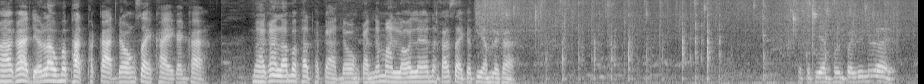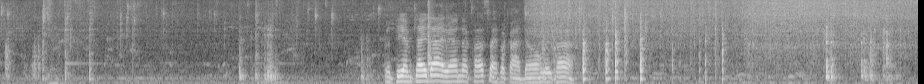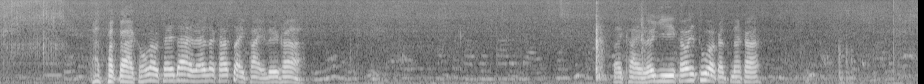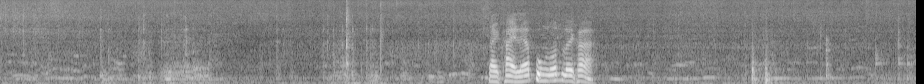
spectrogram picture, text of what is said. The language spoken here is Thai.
มาค่ะ เดี๋ยวเรามาผัดผักกาดดองใส่ไข่กันค่ะ มาค่ะเรามาผัดผักกาดดองกันน้ำมันร้อนแล้วนะคะ ใส่กระเทียมเลยค่ะใส่กระเทียมคนไปเรื่อยๆกระเทียมใช้ได้แล้วนะคะ ใส่ผักกาดดองเลยค่ะ ผัดผักกาดของเราใช้ได้แล้วนะคะ ใส่ไข่เลยค่ะ ใส่ไข่แล้วยีเขาให้ทั่วกันนะคะ ใส่ไข่แล้วปรุงรสเลยค่ะ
